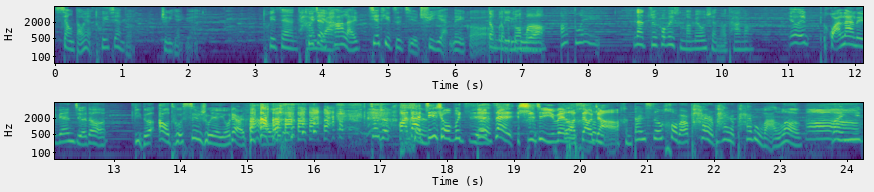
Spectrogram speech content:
向导演推荐的这个演员，推荐他推荐他来接替自己去演那个邓布利多吗？啊，对。那最后为什么没有选择他呢？因为华纳那边觉得彼得·奥图岁数也有点大了。就是华大接受不起，再失去一位老校长，很担心后边拍着拍着拍不完了，万一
